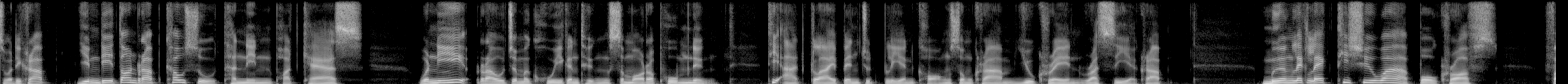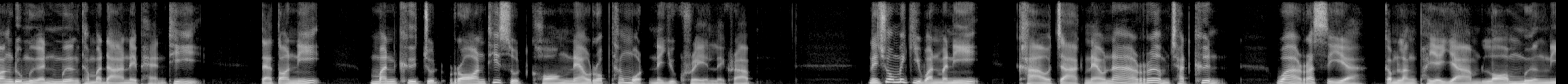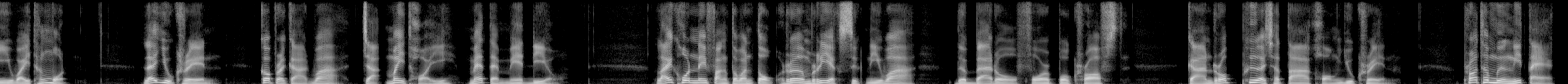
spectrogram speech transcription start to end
สวัสดีครับ ยินดีต้อนรับเข้าสู่ทนินพอดแคสต์ วันนี้เราจะมาคุยกันถึงสมรภูมิหนึ่ง ที่อาจกลายเป็นจุดเปลี่ยนของสงครามยูเครน รัสเซียครับ เมืองเล็กๆ ที่ชื่อว่าโปครอฟส์ฟังดูเหมือนเมืองธรรมดาในแผนที่ แต่ตอนนี้มันคือจุดร้อนที่สุดของแนวรบทั้งหมดในยูเครนเลยครับ ในช่วงไม่กี่วันมานี้ ข่าวจากแนวหน้าเริ่มชัดขึ้น ว่ารัสเซีย กำลังพยายามล้อมเมืองนี้ไว้ทั้งหมด และยูเครนก็ประกาศว่าจะไม่ถอยแม้แต่เมตรเดียว หลายคนในฝั่งตะวันตกเริ่มเรียกศึกนี้ว่า the battle for Pokrovsk การรบเพื่อชะตาของยูเครน เพราะถ้าเมืองนี้แตก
